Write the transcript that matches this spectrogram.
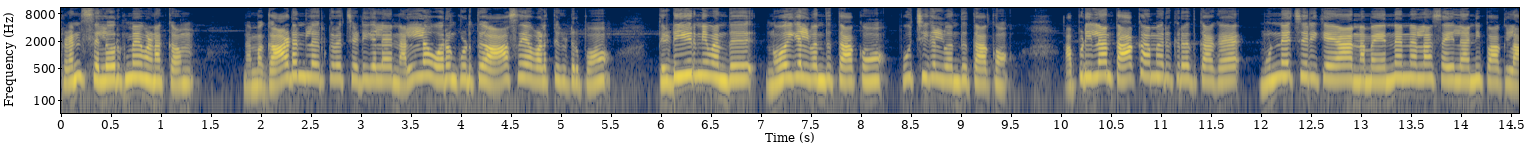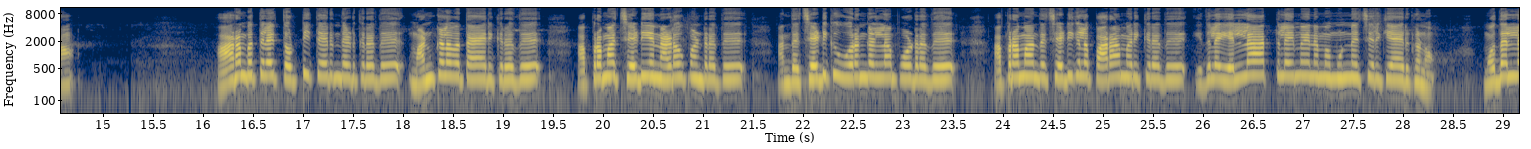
ஃப்ரெண்ட்ஸ் எல்லோருக்குமே வணக்கம். நம்ம கார்டனில் இருக்கிற செடிகளை நல்ல உரம் கொடுத்து ஆசையாக வளர்த்துக்கிட்டு இருப்போம். திடீர்னு வந்து நோய்கள் வந்து தாக்கும் பூச்சிகள் வந்து தாக்கும். அப்படிலாம் தாக்காமல் இருக்கிறதுக்காக முன்னெச்சரிக்கையாக நம்ம என்னென்னலாம் செய்யலான்னு பார்க்கலாம். ஆரம்பத்தில் தொட்டி தேர்ந்தெடுக்கிறது மண்கலவை தயாரிக்கிறது அப்புறமா செடியை நடவு பண்ணுறது அந்த செடிக்கு உரங்கள்லாம் போடுறது அப்புறமா அந்த செடிகளை பராமரிக்கிறது இதில் எல்லாத்துலேயுமே நம்ம முன்னெச்சரிக்கையாக இருக்கணும். முதல்ல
